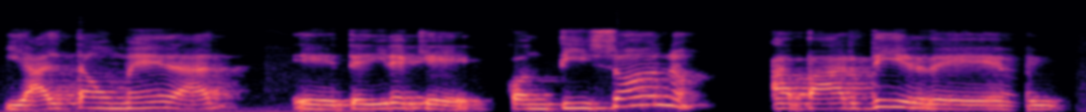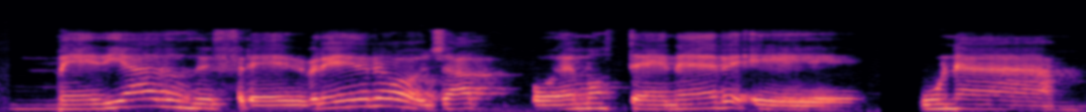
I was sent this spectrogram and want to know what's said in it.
y alta humedad, eh, te diré que con tizón a partir de mediados de febrero ya podemos tener eh, una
